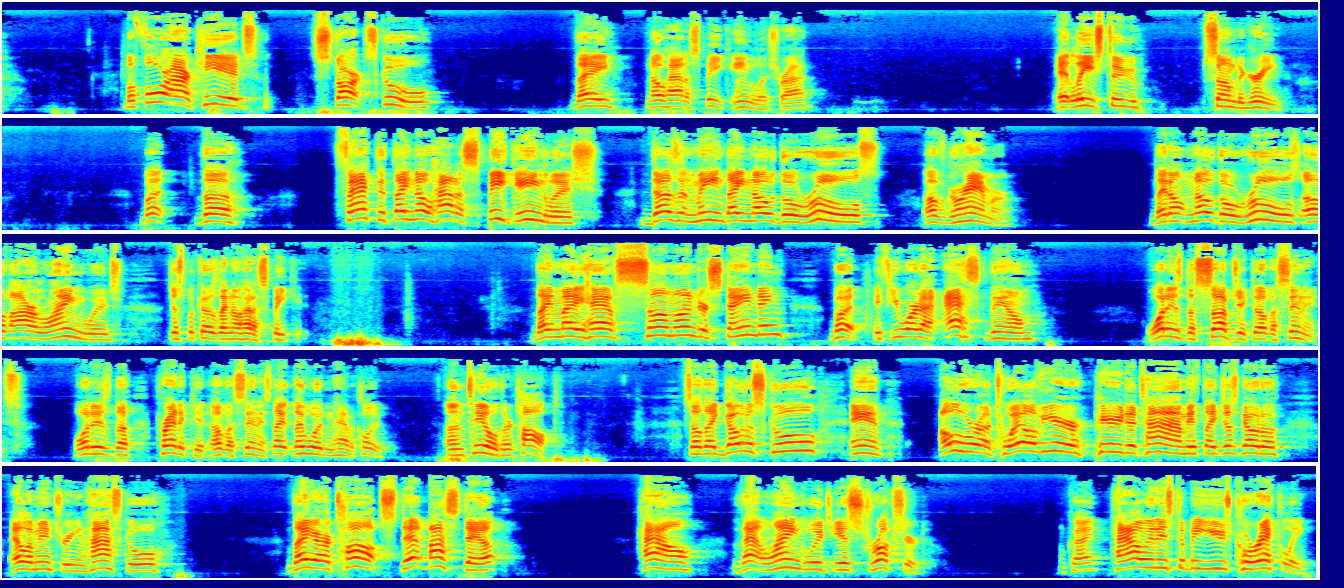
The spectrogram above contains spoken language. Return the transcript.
before our kids start school, they know how to speak English, right? At least to some degree. But the fact that they know how to speak English doesn't mean they know the rules of grammar. They don't know the rules of our language just because they know how to speak it. They may have some understanding, but if you were to ask them, what is the subject of a sentence? What is the predicate of a sentence? They, they wouldn't have a clue until they're taught. So they go to school and over a 12 year period of time, if they just go to elementary and high school, they are taught step by step how that language is structured. Okay? How it is to be used correctly.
